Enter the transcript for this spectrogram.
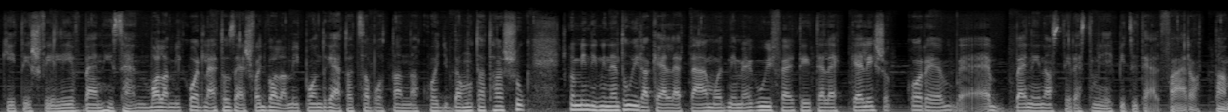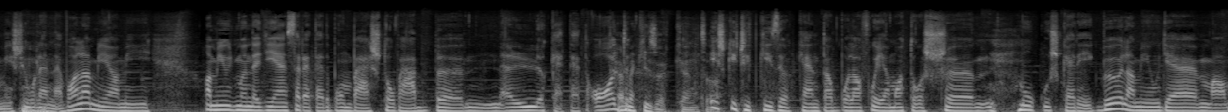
két és fél évben, hiszen valami korlátozás, vagy valami pont gátat szabott annak, hogy bemutathassuk, és akkor mindig mindent újra kellett álmodni, meg új feltételekkel, és akkor ebben én azt éreztem, hogy egy picit elfáradtam, és jó mm. lenne valami, ami, ami úgymond egy ilyen szeretetbombás tovább löketet ad. Hát meg kizökkent. A... És kicsit kizökkent abból a folyamatos mókuskerékből, ami ugye a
